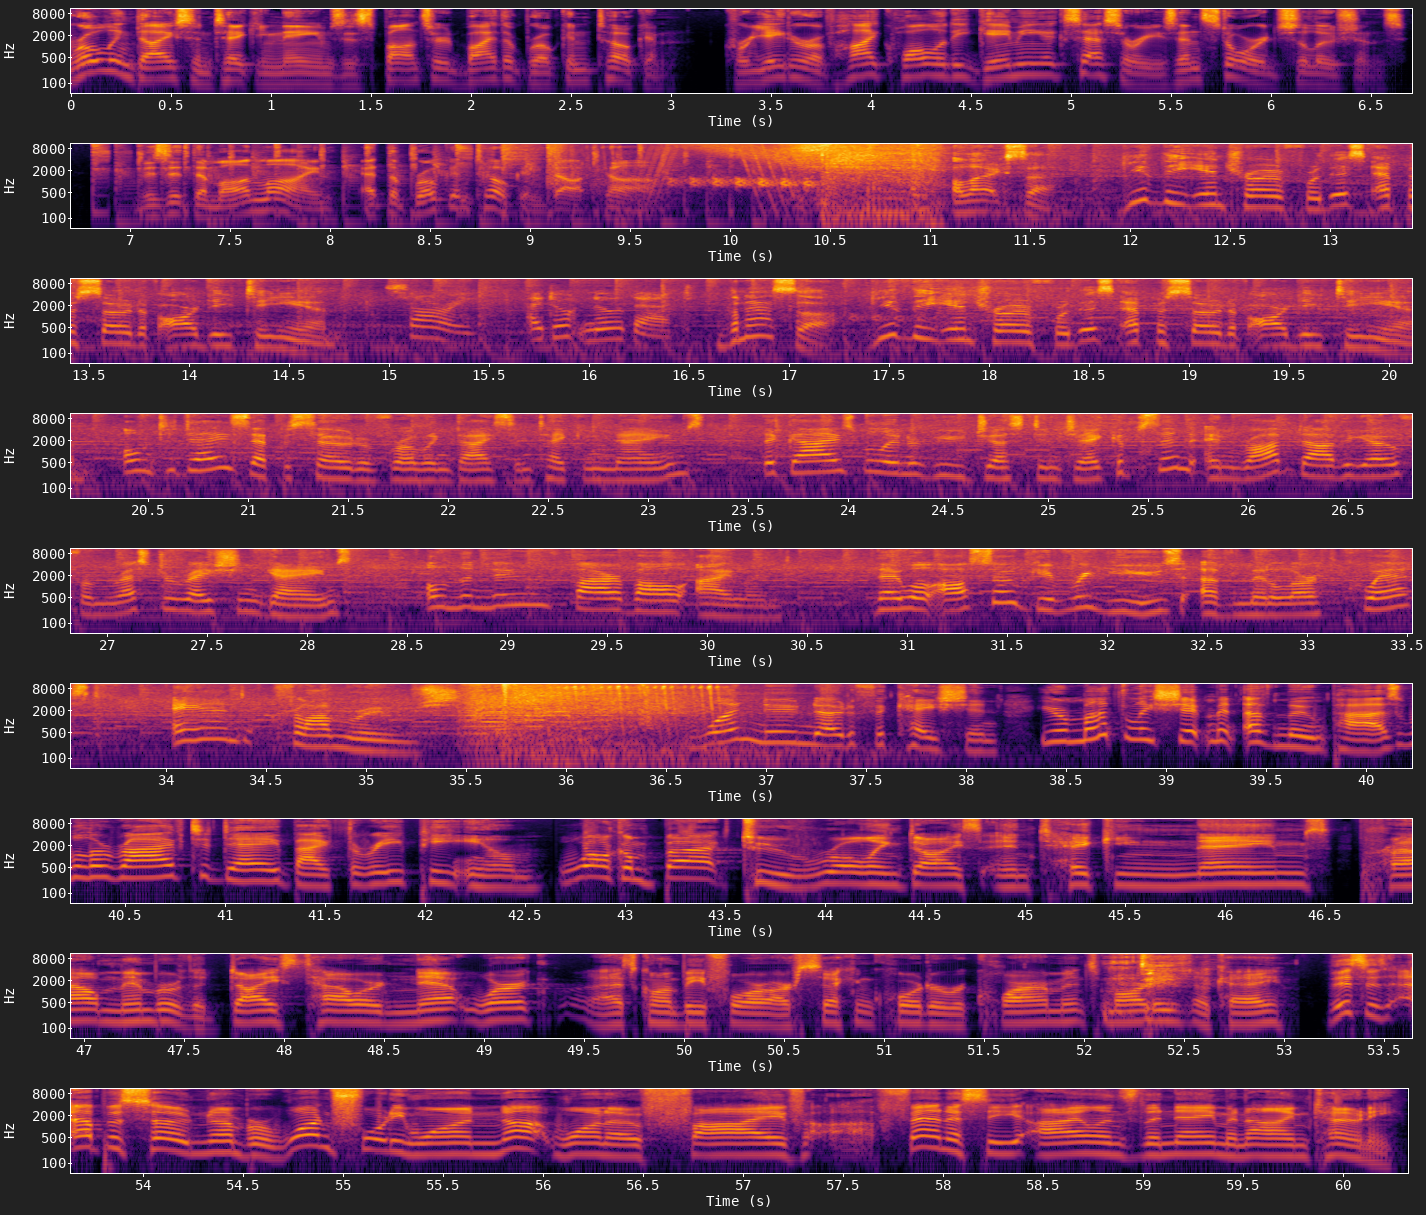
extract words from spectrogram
Rolling Dice and Taking Names is sponsored by The Broken Token, creator of high quality gaming accessories and storage solutions. Visit them online at thebrokentoken.com. Alexa, give the intro for this episode of RDTN. Sorry, I don't know that. Vanessa, give the intro for this episode of RDTN. On today's episode of Rolling Dice and Taking Names, the guys will interview Justin Jacobson and Rob Daviau from Restoration Games on the new Fireball Island. They will also give reviews of Middle Earth Quest and Flamme Rouge. One new notification your monthly shipment of moon pies will arrive today by 3 p.m. Welcome back to Rolling Dice and Taking Names, proud member of the Dice Tower Network. That's going to be for our second quarter requirements, Marty. Okay. This is episode number 141, not 105. Uh, Fantasy Islands, the name, and I'm Tony.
